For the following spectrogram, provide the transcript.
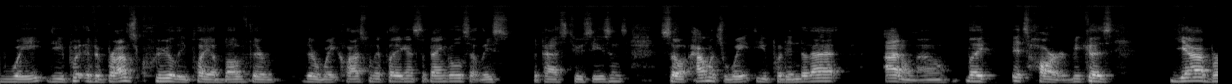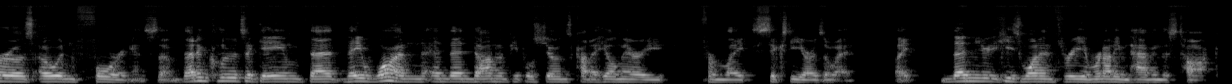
weight do you put? The Browns clearly play above their their weight class when they play against the Bengals, at least the past two seasons. So how much weight do you put into that? I don't know. Like it's hard because yeah, Burrow's 0 and 4 against them. That includes a game that they won, and then Donovan Peoples Jones caught a Hail Mary from like 60 yards away. Like then he's one and three, and we're not even having this talk.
